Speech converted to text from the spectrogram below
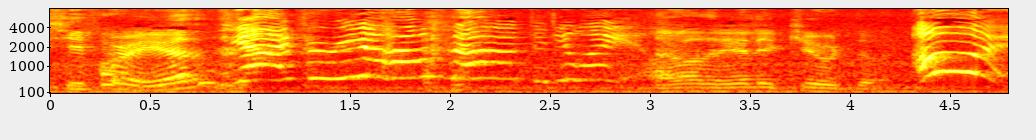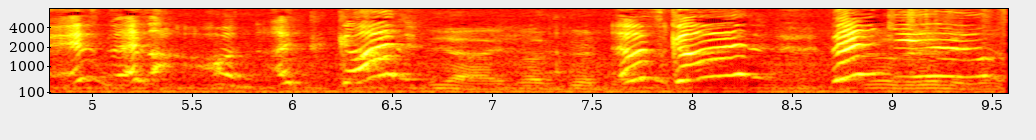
Is she for real? Yeah, for real. How was that? Did you like? It? That was really cute though. Oh, it's, it's oh, uh, good. Yeah, it was good. It was good. Thank was you. really good.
